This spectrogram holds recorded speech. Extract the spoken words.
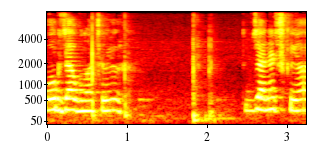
O güzel bunu açabilir. Güzel ne çıkıyor?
